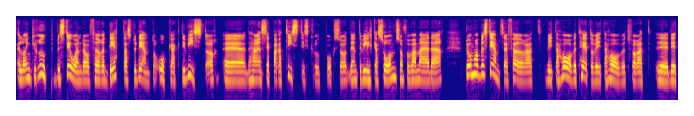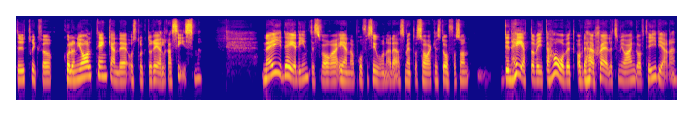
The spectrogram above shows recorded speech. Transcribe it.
eller en grupp bestående av före detta studenter och aktivister. Eh, det här är en separatistisk grupp också, det är inte vilka som som får vara med där. De har bestämt sig för att Vita havet heter Vita havet för att eh, det är ett uttryck för kolonialt tänkande och strukturell rasism. Nej, det är det inte, svarar en av professorerna där som heter Sara Kristoffersson. Den heter Vita havet av det här skälet som jag angav tidigare.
